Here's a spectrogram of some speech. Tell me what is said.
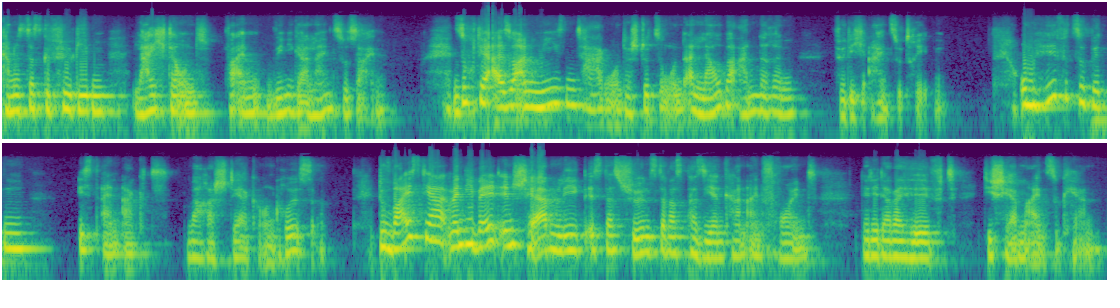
kann uns das Gefühl geben, leichter und vor allem weniger allein zu sein. Such dir also an miesen Tagen Unterstützung und erlaube anderen, für dich einzutreten. Um Hilfe zu bitten, ist ein Akt wahrer Stärke und Größe. Du weißt ja, wenn die Welt in Scherben liegt, ist das Schönste, was passieren kann, ein Freund, der dir dabei hilft, die Scherben einzukehren.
